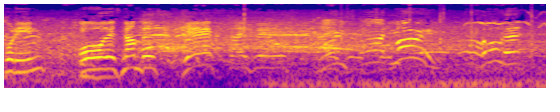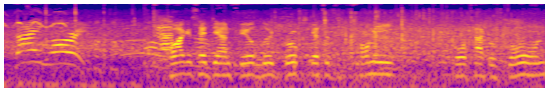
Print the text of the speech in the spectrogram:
put in. Oh, there's numbers. Yes, they will. Laurie! Called it. Daine Laurie. Tigers head downfield. Luke Brooks gets it to Tommy. Four tackles gone.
